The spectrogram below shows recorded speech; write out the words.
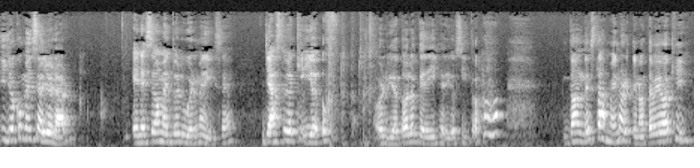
Y yo comencé a llorar. En ese momento el Uber me dice, ya estoy aquí. Y yo, olvida todo lo que dije, Diosito. ¿Dónde estás, menor? Que no te veo aquí.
